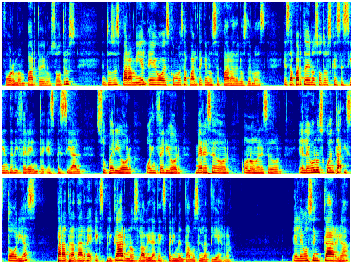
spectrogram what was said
forman parte de nosotros. Entonces, para mí el ego es como esa parte que nos separa de los demás, esa parte de nosotros que se siente diferente, especial, superior o inferior, merecedor o no merecedor. El ego nos cuenta historias para tratar de explicarnos la vida que experimentamos en la tierra. El ego se encarga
